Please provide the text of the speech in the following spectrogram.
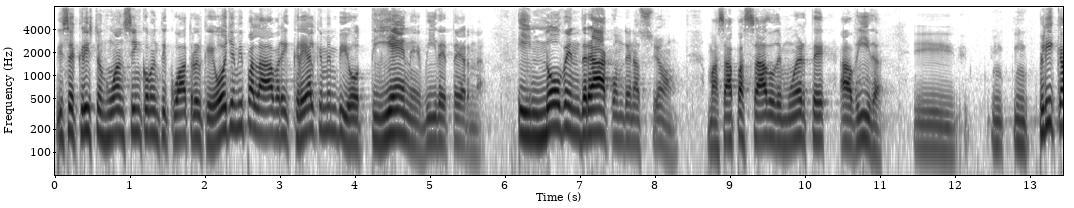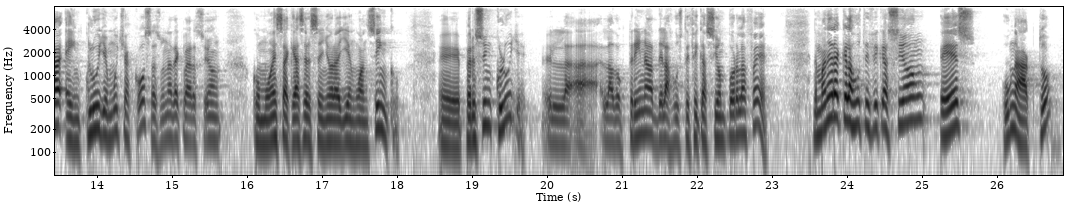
Dice Cristo en Juan 5:24, el que oye mi palabra y crea al que me envió, tiene vida eterna y no vendrá condenación, mas ha pasado de muerte a vida. Y implica e incluye muchas cosas, una declaración como esa que hace el Señor allí en Juan 5. Eh, pero eso incluye la, la doctrina de la justificación por la fe. De manera que la justificación es un acto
